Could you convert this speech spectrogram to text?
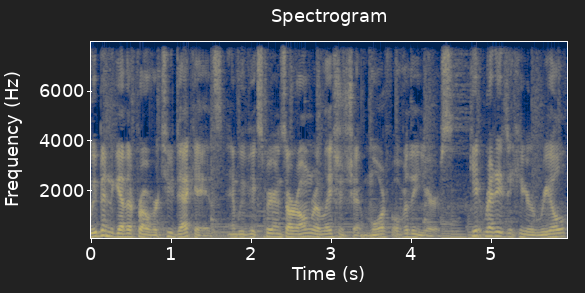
We've been together for over two decades, and we've experienced our own relationship morph over the years. Get ready to hear real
